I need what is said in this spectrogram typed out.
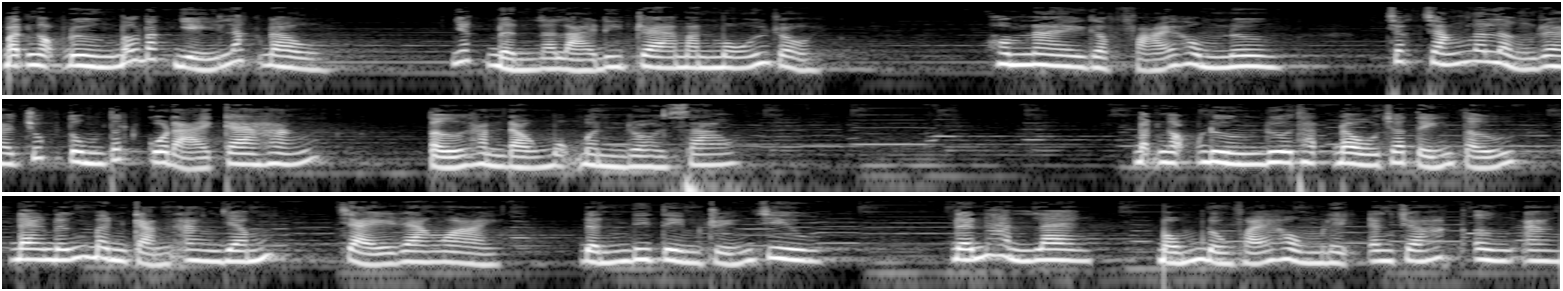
Bạch Ngọc Đường bất đắc dĩ lắc đầu Nhất định là lại đi tra manh mối rồi. Hôm nay gặp phải Hồng Nương Chắc chắn là lần ra chút tung tích của đại ca hắn. Tự hành động một mình rồi sao? Bạch Ngọc Đường đưa thạch đầu cho tiễn tử, Đang đứng bên cạnh ăn giấm, Chạy ra ngoài, Định đi tìm triển chiêu. Đến hành lang, Bỗng đụng phải Hồng Liệt đang cho Hắc ưng ăn.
